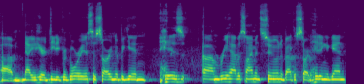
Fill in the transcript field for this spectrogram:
Um, now you hear Didi Gregorius is starting to begin his um, rehab assignment soon, about to start hitting again.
